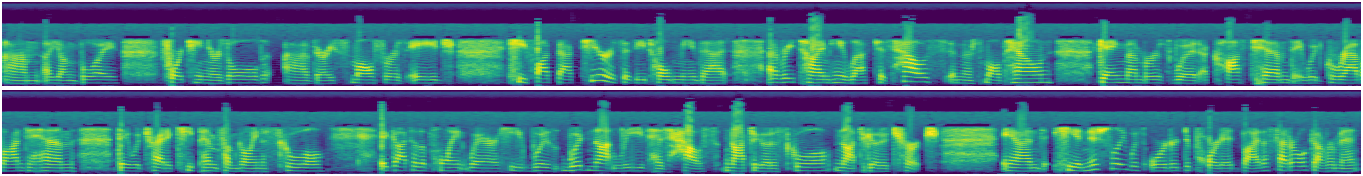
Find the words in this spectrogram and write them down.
um, a young boy, 14 years old, uh, very small for his age. He fought back tears as he told me that every time he left his house in their small town, gang members would accost him, they would grab onto him, they would try to keep him from going to school. It got to the point where he would would not leave his house, not to go to school, not to go to church. And he initially was ordered deported by the federal government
